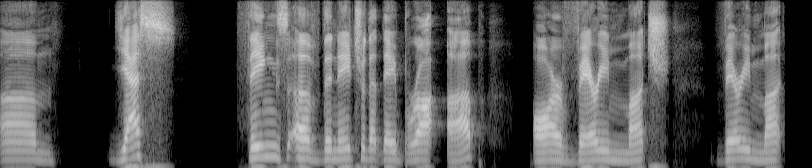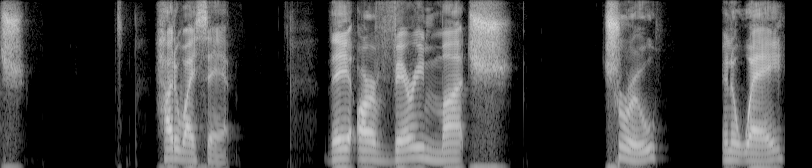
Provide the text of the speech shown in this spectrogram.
Um yes, things of the nature that they brought up are very much very much how do I say it? They are very much true in a way.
